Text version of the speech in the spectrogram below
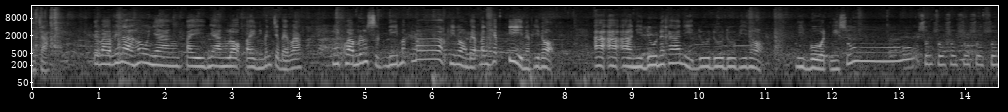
นะจ๊ะแต่ว่าเวลาเฮายางไปยางเลาะไปนี่มันจะแบบว่า มีความรู้สึกดีมากๆ พี่น้องแบบมันแฮปปี้นะพี่น้องอ่าอ่าอ่านี่ดูนะคะนี่ดูดูดูพี่น้องนี่โบสถ์นี่สูงสูงสูงสูงสูงสูงสูง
